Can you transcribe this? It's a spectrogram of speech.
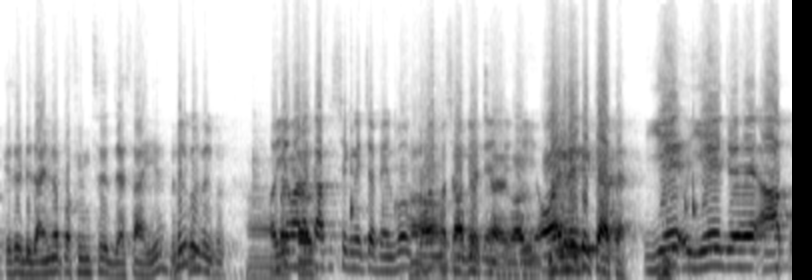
किसी डिज़ाइनर परफ्यूम से जैसा ही है बिल्कुल बिल्कुल। हाँ, और ये हमारा काफ़ी सिग्नेचर है वो हाँ, बहुत काफ़ी अच्छा है, और magnetic है। ये ये जो है आप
